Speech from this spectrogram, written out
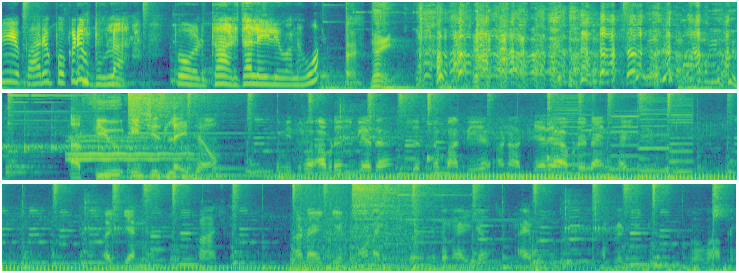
ને ભારે પકડીને ભૂલા. તો અડધા અડધા લઈ લેવાના હો. નહીં. few inches later. મિત્રો આપણે નીકળ્યા હતા દસને પાંત્રીએ અને અત્યારે આપણે ટાઈમ થાય છે અગિયારને પાંચ. અને એક ફોન આવી ગયો છે તમે આવી જાઓ. આ બધું કમ્પ્લીટ થઈ ગયું. તો હવે આપણે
